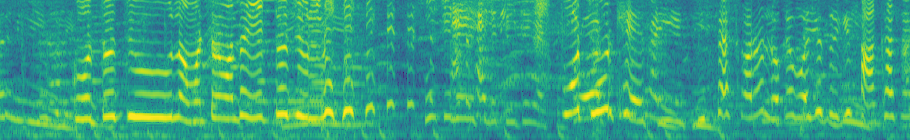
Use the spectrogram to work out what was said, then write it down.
বলে। কত চুল আমারটার মাথায় একটু চুল নেই। প্রচুর খেয়েছি। বিশ্বাস করো লোকে বলছে তুই কি শাক খাস না?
